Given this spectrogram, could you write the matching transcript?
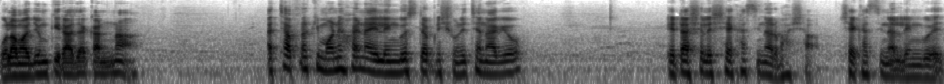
গোলাম আজম কি রাজাকার না? আচ্ছা আপনার কি মনে হয় না এই ল্যাঙ্গুয়েজটা আপনি শুনেছেন আগেও? এটা আসলে শেখ হাসিনার ভাষা, শেখ হাসিনার ল্যাঙ্গুয়েজ।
